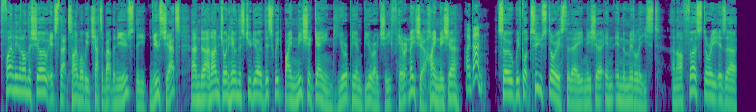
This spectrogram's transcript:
Finally, then on the show, it's that time where we chat about the news, the news chat, and uh, and I'm joined here in the studio this week by Nisha Gaind, European Bureau Chief here at Nature. Hi, Nisha. Hi, Ben. So we've got two stories today, Nisha, in, in the Middle East. And our first story is a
